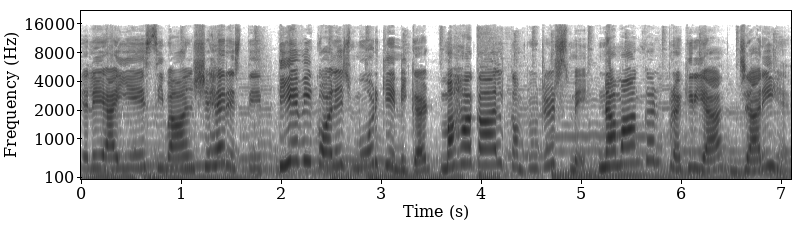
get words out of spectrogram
चले आइए सिवान शहर स्थित डीएवी कॉलेज मोड़ के निकट महाकाल कंप्यूटर्स में नामांकन प्रक्रिया जारी है।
